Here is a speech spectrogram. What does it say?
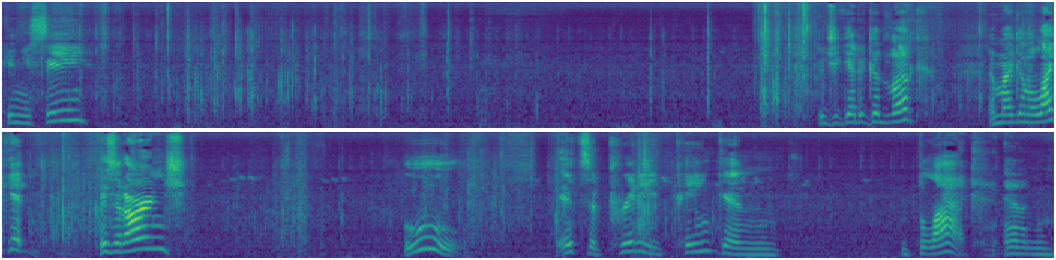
Can you see? Did you get a good look? Am I going to like it? Is it orange? Ooh, it's a pretty pink and black and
